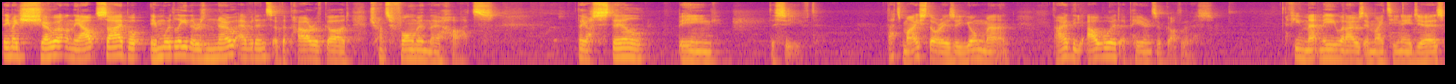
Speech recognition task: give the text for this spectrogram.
They may show it on the outside, but inwardly there is no evidence of the power of God transforming their hearts. They are still being deceived. That's my story as a young man I had the outward appearance of godliness. If you met me when I was in my teenage years,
